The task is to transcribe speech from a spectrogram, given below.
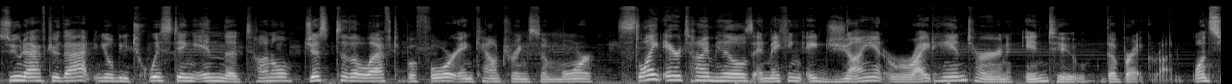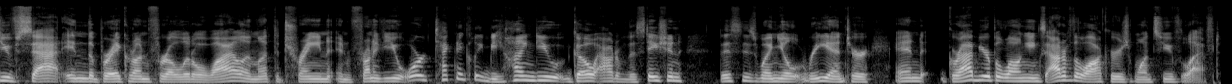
Soon after that, you'll be twisting in the tunnel just to the left before encountering some more slight airtime hills and making a giant right hand turn into the brake run. Once you've sat in the brake run for a little while and let the train in front of you, or technically behind you, go out of the station, this is when you'll re enter and grab your belongings out of the lockers once you've left.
